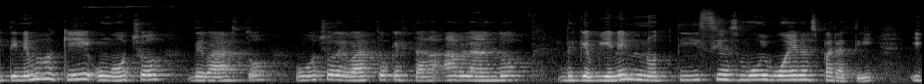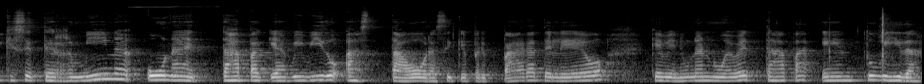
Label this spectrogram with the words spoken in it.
Tenemos aquí un 8 de basto, un 8 de basto que está hablando de que vienen noticias muy buenas para ti y que se termina una etapa que has vivido hasta ahora. Así que prepárate, Leo, que viene una nueva etapa en tu vida.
